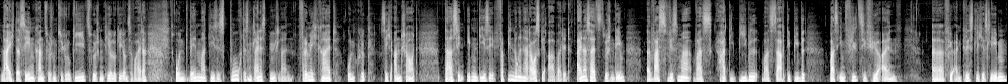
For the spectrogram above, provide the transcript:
leichter sehen kann zwischen Psychologie, zwischen Theologie und so weiter. Und wenn man dieses Buch, das ist ein kleines Büchlein, Frömmigkeit und Glück sich anschaut, da sind eben diese Verbindungen herausgearbeitet. Einerseits zwischen dem, äh, was wissen wir, was hat die Bibel, was sagt die Bibel, was empfiehlt sie für ein, äh, für ein christliches Leben,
